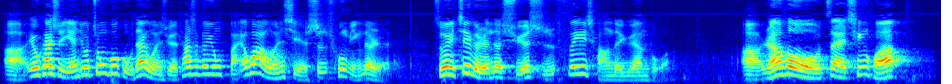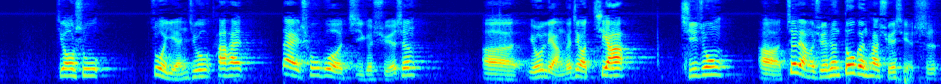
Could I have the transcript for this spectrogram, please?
啊，又开始研究中国古代文学。他是个用白话文写诗出名的人，所以这个人的学识非常的渊博，啊，然后在清华教书做研究，他还带出过几个学生，呃，有两个叫嘉。其中啊，这两个学生都跟他学写诗，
